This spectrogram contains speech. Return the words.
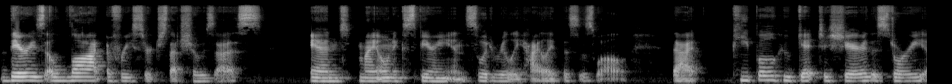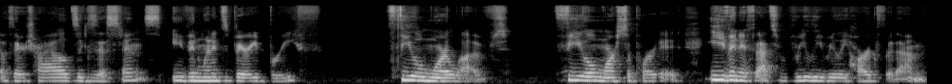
there is a lot of research that shows us, and my own experience would really highlight this as well, that people who get to share the story of their child's existence, even when it's very brief, feel more loved, feel more supported, even if that's really, really hard for them.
